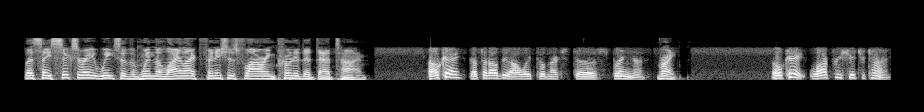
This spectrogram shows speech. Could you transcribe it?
let's say, six or eight weeks of the, when the lilac finishes flowering, prune it at that time. Okay, that's what I'll do. I'll wait till next uh, spring then. Right. Okay. Well, I appreciate your time.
